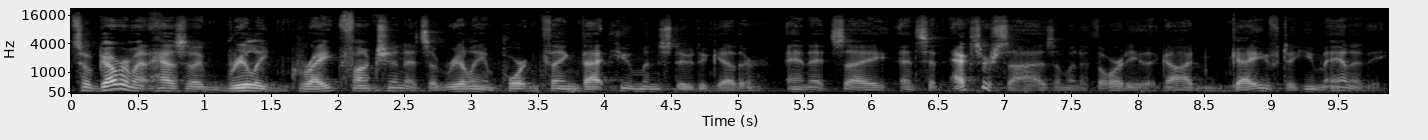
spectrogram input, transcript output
so government has a really great function. It's a really important thing that humans do together, and it's a it's an exercise of an authority that God gave to humanity.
